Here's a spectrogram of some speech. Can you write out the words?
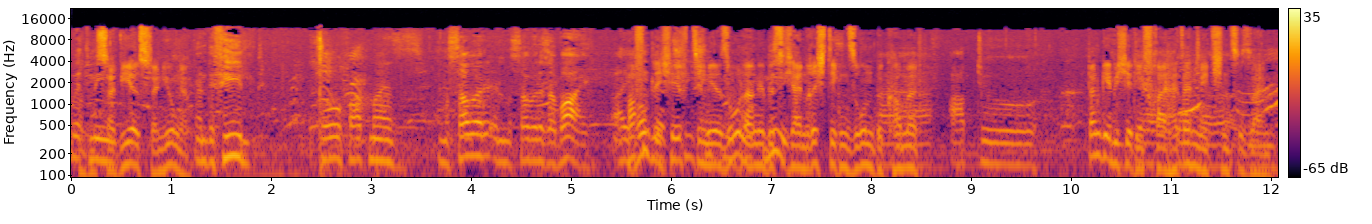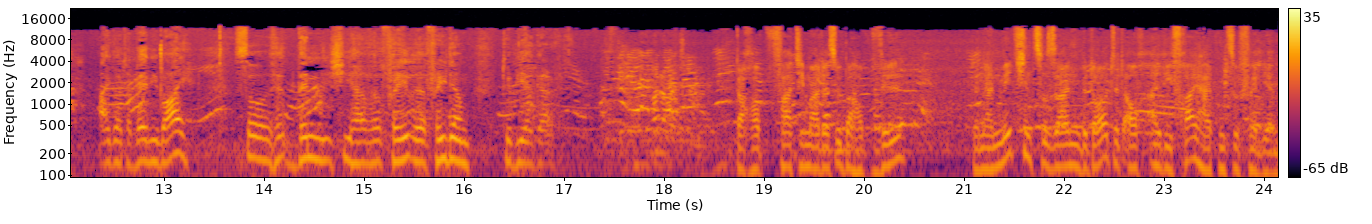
und Musavir ist ein Junge. Hoffentlich hilft sie mir so lange, bis ich einen richtigen Sohn bekomme. Dann gebe ich ihr die Freiheit, ein Mädchen zu sein. Doch ob Fatima das überhaupt will? Denn ein Mädchen zu sein bedeutet auch, all die Freiheiten zu verlieren.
